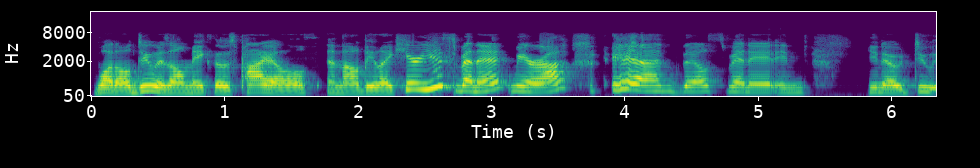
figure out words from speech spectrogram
what I'll do is I'll make those piles and I'll be like, here, you spin it, Mira. And they'll spin it and, you know, do a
